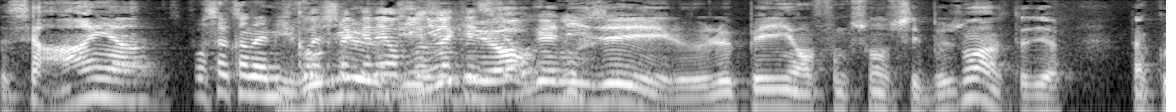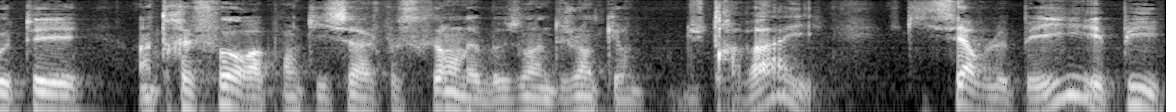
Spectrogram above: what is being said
Ça sert à rien. C'est pour ça qu'on a mis mieux, Chaque année, on pose la question. organiser le, le pays en fonction de ses besoins, c'est-à-dire d'un côté un très fort apprentissage, parce que là on a besoin de gens qui ont du travail, qui servent le pays, et puis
